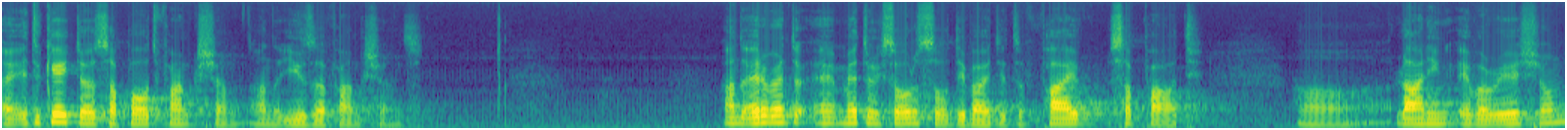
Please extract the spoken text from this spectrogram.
educator support function, and user functions. And the element metrics also divided to five subparts, uh, learning evaluation,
